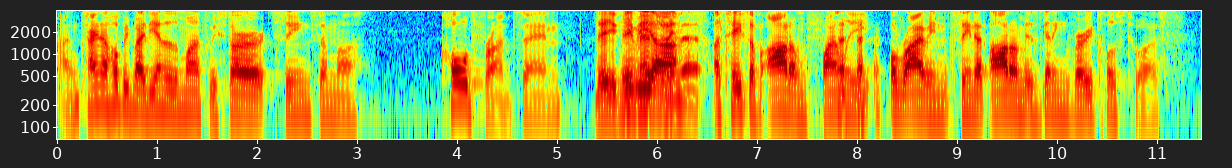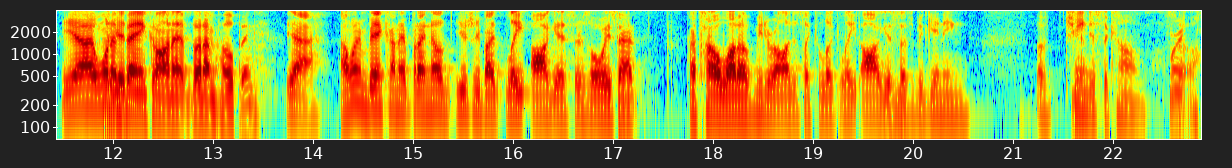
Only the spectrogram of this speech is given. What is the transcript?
I'm kind of hoping by the end of the month we start seeing some uh, cold fronts and Yeah, you keep maybe uh, mentioning that. a taste of autumn finally arriving, saying that autumn is getting very close to us. Yeah, I want to bank on it, but I'm hoping. Yeah, I wouldn't bank on it, but I know usually by late August, there's always that. That's how a lot of meteorologists like to look late August as the beginning of changes to come. Mm-hmm. Right. All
